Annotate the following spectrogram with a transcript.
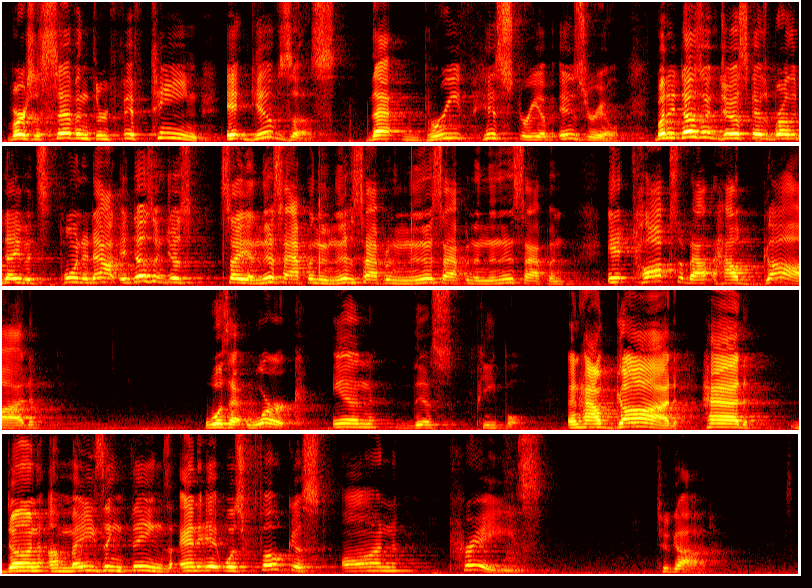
verses 7 through 15, it gives us that brief history of Israel. But it doesn't just, as Brother David pointed out, it doesn't just say, and this happened, and this happened, and this happened, and then this happened. It talks about how God was at work in this people and how God had done amazing things, and it was focused on praise to God.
